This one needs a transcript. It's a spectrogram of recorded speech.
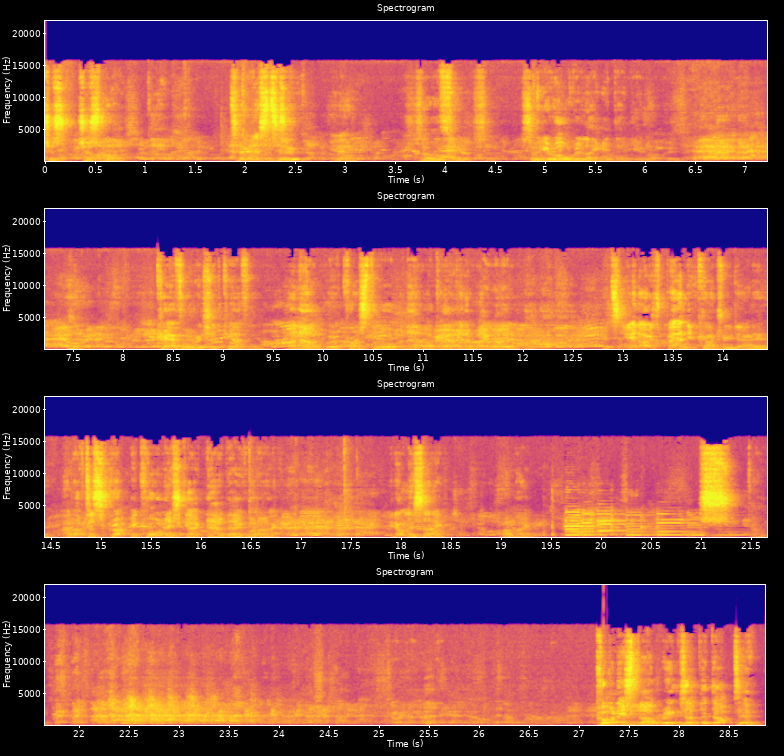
Just, just one. Two, that's two. Yeah. So, three. so, so you're all related then, you're not with. Careful, Richard, careful. I know, we're across the water now, I can't get away with it. It's you know it's bandit country down here. I'll have to scrap my Cornish gag now, Dave, won't I? You know what they say? Oh, mate. Shh. Cornish bloke rings up the doctor.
